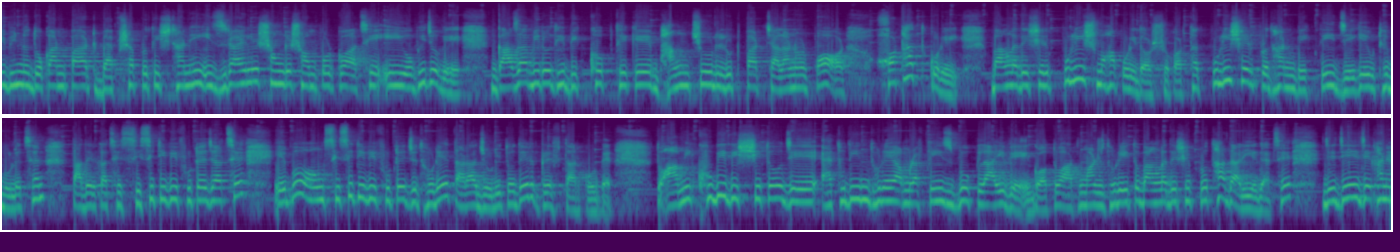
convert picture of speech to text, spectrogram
বিভিন্ন দোকানপাট, ব্যবসা প্রতিষ্ঠানে ইসরায়েলের সঙ্গে সম্পর্ক আছে। এই অভিযোগে গাজা বিরোধী বিক্ষোভ থেকে ভাঙচুর, লুটপাট চালানোর পর হঠাৎ করে বাংলাদেশ বাংলাদেশের পুলিশ মহাপরিদর্শক, অর্থাৎ পুলিশের প্রধান ব্যক্তি জেগে উঠে বলেছেন, তাদের কাছে সিসিটিভি ফুটেজ আছে এবং সিসিটিভি ফুটেজ ধরে তারা জড়িতদের গ্রেফতার করবেন তো আমি খুবই বিস্মিত যে এতদিন ধরে আমরা ফেসবুক লাইভে গত আট মাস ধরেই তো বাংলাদেশে প্রথা দাঁড়িয়ে গেছে যে যে যেখানে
